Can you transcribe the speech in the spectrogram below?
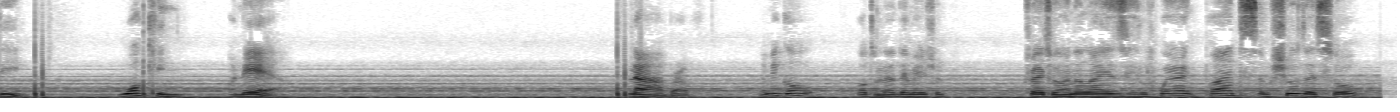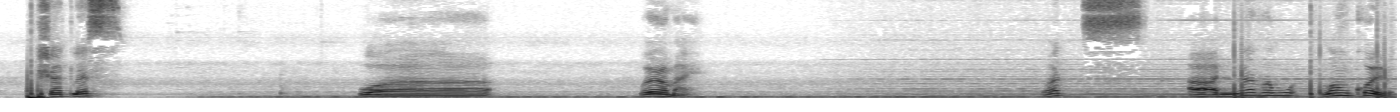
deep, walking on air. Nah, bro. Let me go go to another dimension. Try to analyze. He's wearing pants, some shoes I saw, shirtless. Where am I? What's uh, another long corridor?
